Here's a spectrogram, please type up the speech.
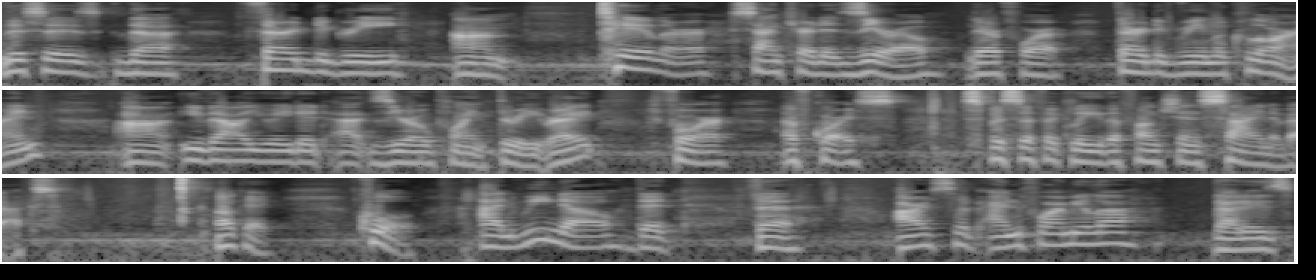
this is the third degree um, Taylor centered at zero, therefore third degree Maclaurin, uh, evaluated at 0.3, right? For, of course, specifically the function sine of x. Okay, cool. And we know that the r sub n formula, that is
